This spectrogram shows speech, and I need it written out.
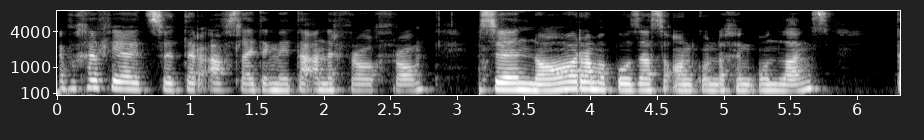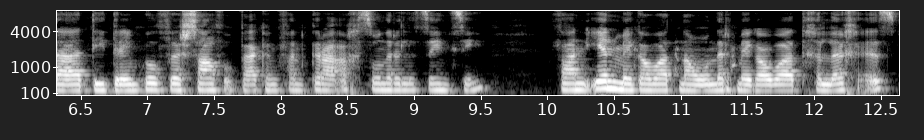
Ek wil gou vir jou so ter afsluiting net 'n ander vraag vra. So na Ramaphosa se aankondiging onlangs dat die drempel vir selfopwekking van krag sonder 'n lisensie van 1 megawatt na 100 megawatt gelig is,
